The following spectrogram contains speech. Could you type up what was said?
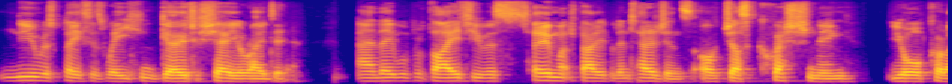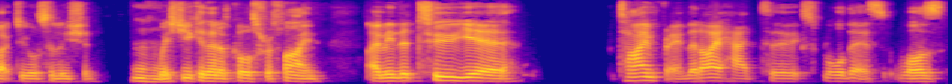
numerous places where you can go to share your idea. And they will provide you with so much valuable intelligence of just questioning your product or your solution, mm-hmm. which you can then, of course, refine. I mean, the two year time frame that I had to explore this was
